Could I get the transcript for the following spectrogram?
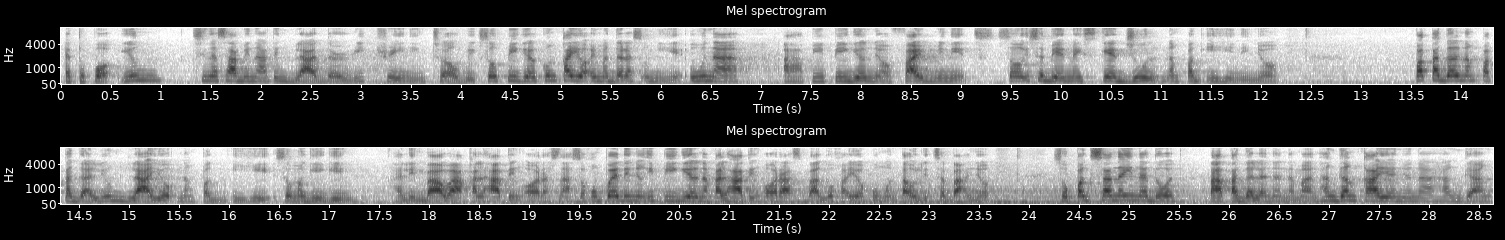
Ito po, yung sinasabi nating bladder retraining 12 weeks. So, pigil, kung kayo ay madalas umihi, una, ah, pipigil nyo 5 minutes. So, isabihin, may schedule ng pag-ihi ninyo. Patagal ng patagal yung layo ng pag-ihi. So, magiging, halimbawa, kalahating oras na. So, kung pwede nyo ipigil ng kalahating oras bago kayo pumunta ulit sa banyo. So, pag sanay na doon, tatagalan na naman. Hanggang kaya nyo na hanggang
